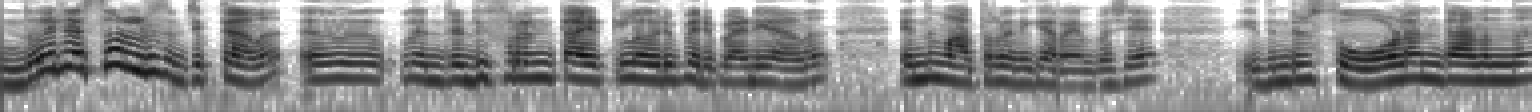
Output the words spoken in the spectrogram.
എന്തോ ഒരു രസമുള്ളൊരു സബ്ജക്റ്റ് ആണ്. ഡിഫറെന്റ് ആയിട്ടുള്ള ഒരു പരിപാടിയാണ് എന്ന് മാത്രം എനിക്കറിയാം. പക്ഷെ ഇതിന്റെ ഒരു സോൾ എന്താണെന്ന്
